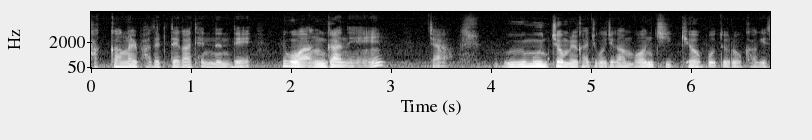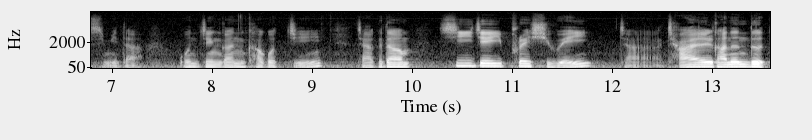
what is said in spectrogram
각광을 받을 때가 됐는데 이거 안 가네. 자, 의문점을 가지고 제가 한번 지켜보도록 하겠습니다. 언젠간 가겠지. 자, 그 다음 CJ 프레시웨이. 자, 잘 가는 듯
